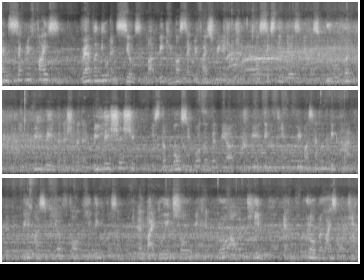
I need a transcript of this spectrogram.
Can sacrifice revenue and sales, but we cannot sacrifice relationship. For 16 years, it has proven in Freeway International that relationship is the most important when we are creating a team. We must have a big heart. We must be a forgiving person. And by doing so, we can grow our team and globalize our team.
